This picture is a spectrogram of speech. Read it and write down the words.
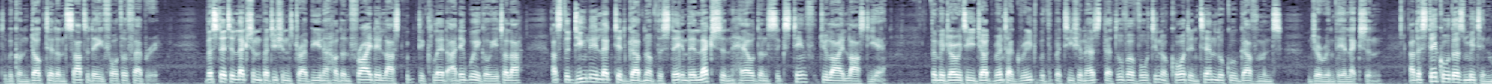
to be conducted on Saturday, 4th of February. The State Election Petitions Tribunal held on Friday last week declared Adegboyega Oyetola as the duly elected governor of the state in the election held on 16th July last year. The majority judgment agreed with the petitioners that overvoting occurred in 10 local governments during the election. At the stakeholders meeting,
